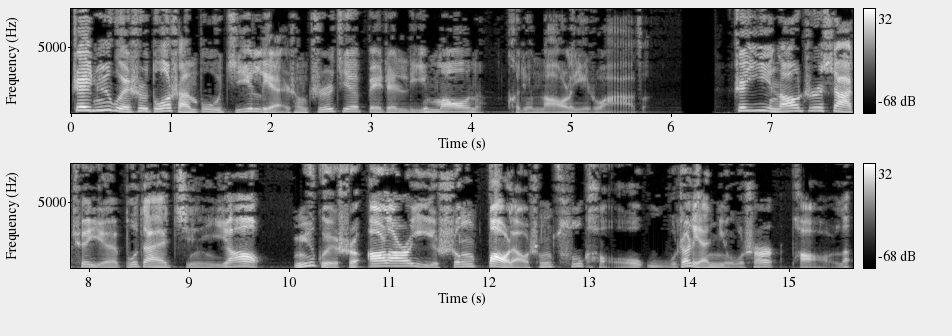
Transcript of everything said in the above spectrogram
这女鬼是躲闪不及，脸上直接被这狸猫呢，可就挠了一爪子。这一挠之下，却也不再紧要。女鬼是嗷啦一声爆了声粗口，捂着脸扭身跑了。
